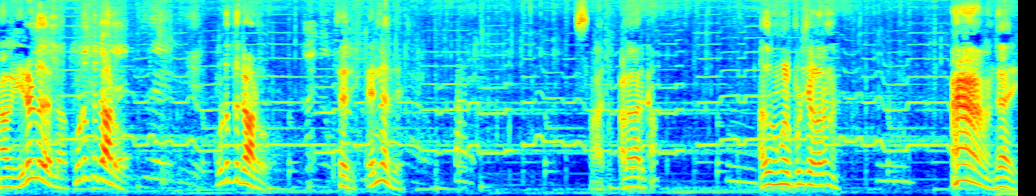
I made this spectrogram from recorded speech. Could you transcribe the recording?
நாங்கள் இருளு இல்லை. கொடுத்துட்டு ஆடுவோம். கொடுத்துட்டு ஆடுவோம். சரி என்னது? சாரி அழகா இருக்கான் ம், அது உங்களுக்கு பிடிச்ச கலர் என்ன. சரி.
